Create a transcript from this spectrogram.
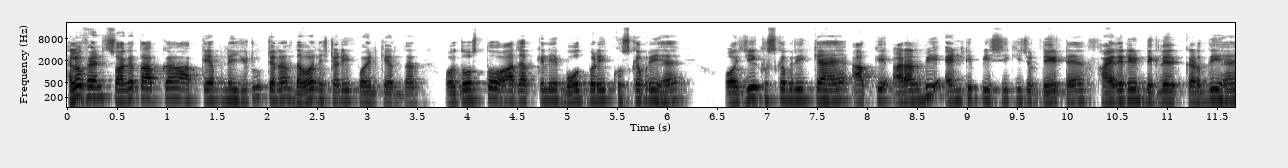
हेलो फ्रेंड्स, स्वागत है आपका आपके अपने YouTube channel Dhawan study point के अंदर। और दोस्तों, आज आपके लिए बहुत बड़ी खुशखबरी है। और ये खुशखबरी क्या है? आपकी आरआरबी एनटीपीसी की जो डेट है फाइनली डिक्लेयर कर दी है।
